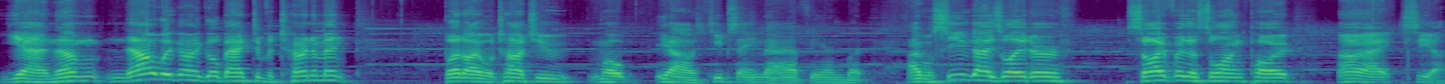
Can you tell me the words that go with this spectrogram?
yeah, now now we're gonna go back to the tournament. But I will talk to you. Well, yeah, I'll keep saying that at the end. But I will see you guys later. Sorry for this long part. All right, see ya.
